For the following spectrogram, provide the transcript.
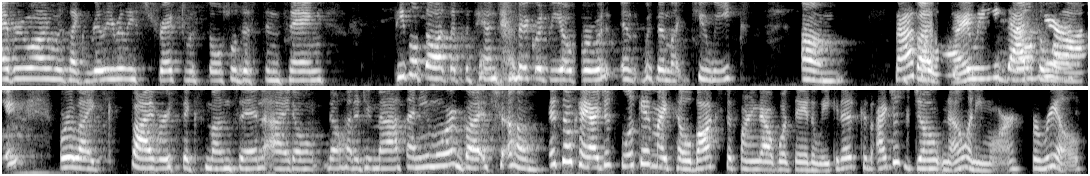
Everyone was like really, really strict with social distancing. People thought that the pandemic would be over within, within like two weeks. Um, That's but a lie. that's a lie. We're like five or six months in. I don't know how to do math anymore, but um, It's okay. I just look at my pillbox to find out what day of the week it is because I just don't know anymore. For real.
